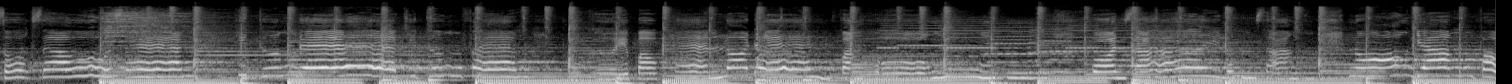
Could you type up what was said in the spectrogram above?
โศกเศร้าแสน คิดถึงเด็กคิดถึงแฟน ผู้เคยเป่าแขนล้อแดนฟังคงก่อนสายลมสั่ง น้องยังเฝ้า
